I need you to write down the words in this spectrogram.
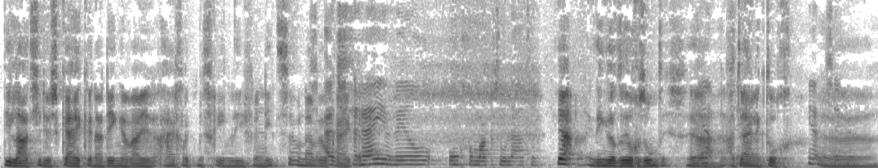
Die laat je dus kijken naar dingen waar je eigenlijk misschien liever Ja. niet zo naar Dus wil uit kijken. vrije wil ongemak toelaten. Ja, ik denk dat het heel gezond is. Ja, uiteindelijk toch. Ja, Eh, zeker.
